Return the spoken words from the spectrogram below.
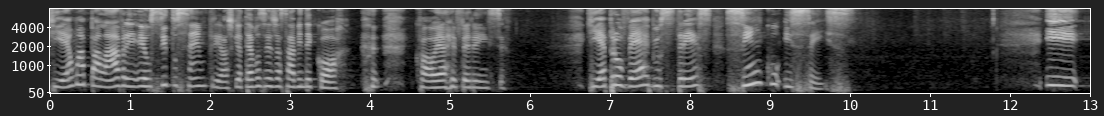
que é uma palavra, eu cito sempre, acho que até vocês já sabem de cor qual é a referência que é Provérbios 3, 5 e 6. E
